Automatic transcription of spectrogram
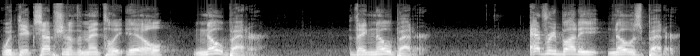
with the exception of the mentally ill, know better. They know better everybody knows better,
